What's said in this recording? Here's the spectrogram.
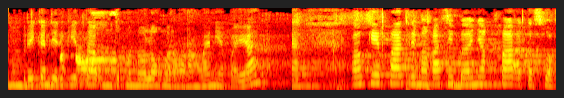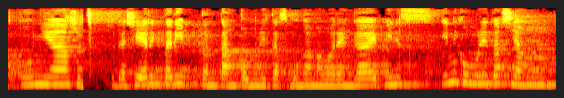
memberikan diri kita untuk menolong orang-orang lain ya Pak ya. Oke Pak, terima kasih banyak Pak atas waktunya sudah sharing tadi tentang komunitas bunga mawar yang gaib. Ini ini komunitas yang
